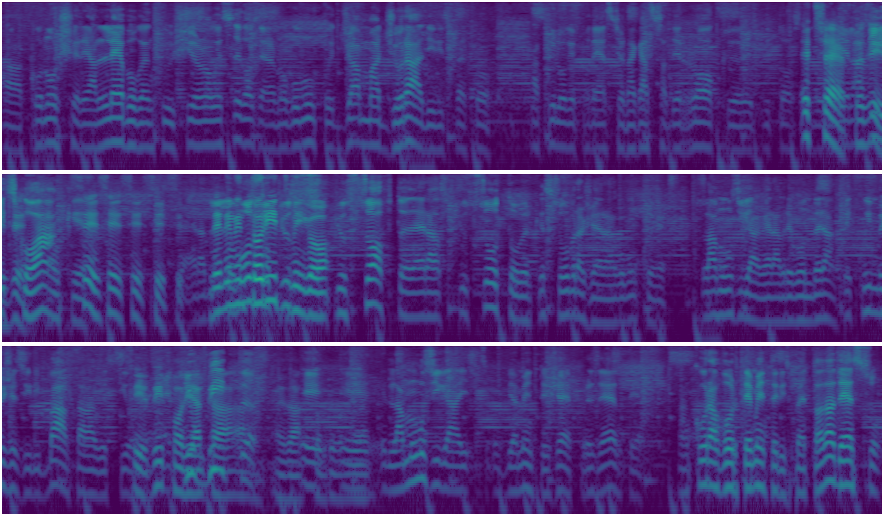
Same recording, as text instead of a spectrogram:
a conoscere all'epoca in cui uscirono queste cose erano comunque già maggiorati rispetto a quello che poteva essere una cassa del rock eh, piuttosto E che certo, sì, disco sì. anche Sì, sì, sì, sì, sì. Cioè, L'elemento molto più- ritmico più, soft era più sotto perché sopra c'era comunque la musica che era preponderante e qui invece si ribalta la questione Sì, il ritmo diventa beat esatto, e, e- e la musica eh, ovviamente c'è presente ancora fortemente rispetto ad adesso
